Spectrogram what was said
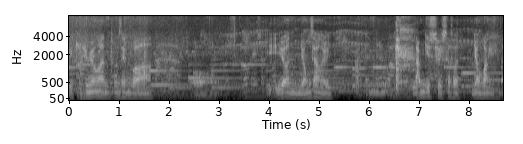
이렇게 유명한 동생과 어, 이런 영상을 음, 남길 수 있어서 영광입니다.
